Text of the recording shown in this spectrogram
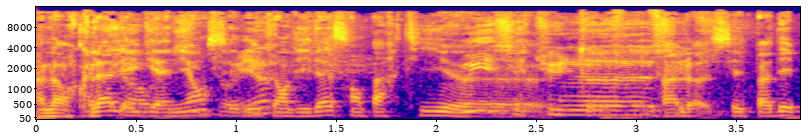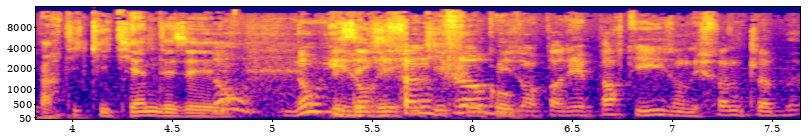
Alors que là, les gagnants, c'est les candidats sans parti. oui, c'est une. c'est pas des partis qui tiennent des. Non, non ils ont des fan clubs, ils n'ont pas des partis, ils ont des fan clubs.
